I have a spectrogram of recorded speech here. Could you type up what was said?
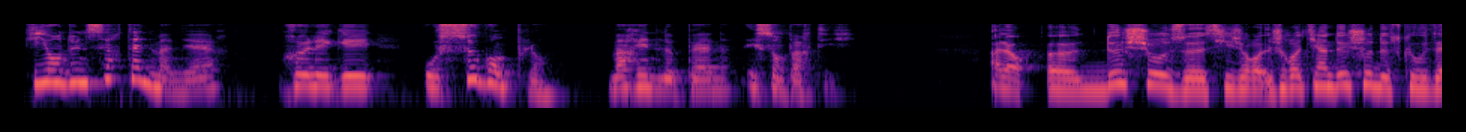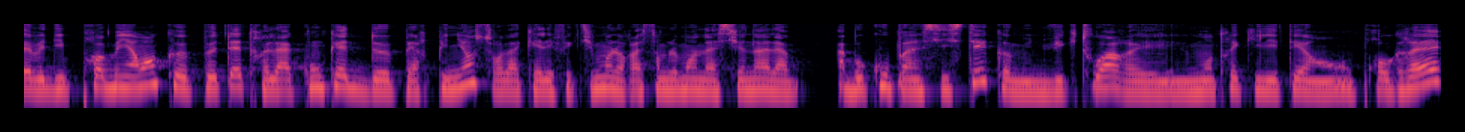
qui ont d'une certaine manière relégué au second plan Marine Le Pen et son parti. Alors, euh, deux choses, euh, si je, retiens deux choses de ce que vous avez dit. Premièrement, que peut-être la conquête de Perpignan, sur laquelle effectivement le Rassemblement national a, beaucoup insisté comme une victoire et montré qu'il était en progrès,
